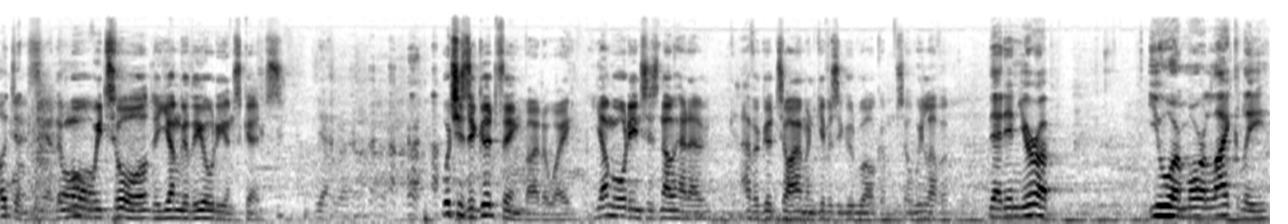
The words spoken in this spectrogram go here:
audience. the more we tour, the younger the audience gets. Yeah. Which is a good thing, by the way. Young audiences know how to have a good time and give us a good welcome, so we love it. that in Europe, you are more likely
